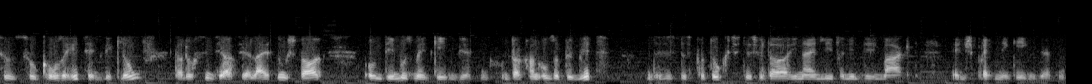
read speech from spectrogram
zu, zu großer Hitzeentwicklung. Dadurch sind sie auch sehr leistungsstark und dem muss man entgegenwirken. Und da kann unser Bemit, und das ist das Produkt, das wir da hineinliefern in den Markt, entsprechend entgegenwirken.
